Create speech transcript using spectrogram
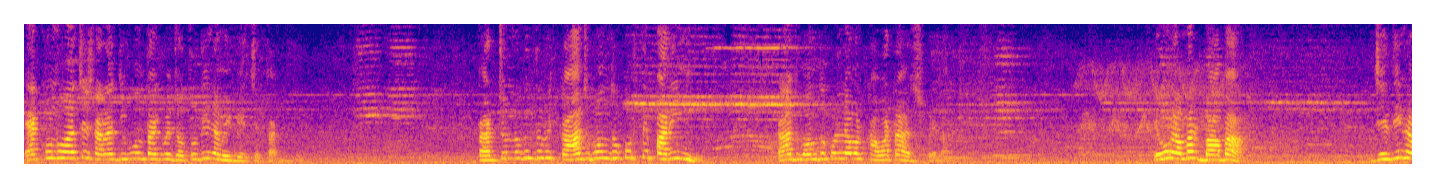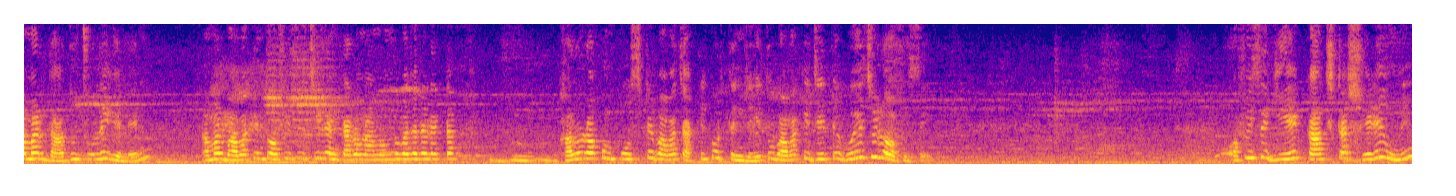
এখনও আছে, সারা জীবন থাকবে, যতদিন আমি বেঁচে থাকব। তার জন্য কিন্তু আমি কাজ বন্ধ করতে পারিনি। কাজ বন্ধ করলে আমার খাওয়াটা আসবে না। এবং আমার বাবা, যেদিন আমার দাদু চলে গেলেন, আমার বাবা কিন্তু অফিসে ছিলেন, কারণ আনন্দবাজারের একটা ভালো রকম পোস্টে বাবা চাকরি করতেন, যেহেতু বাবাকে যেতে হয়েছিল অফিসে। অফিসে গিয়ে কাজটা সেরে উনি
